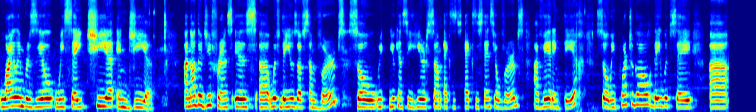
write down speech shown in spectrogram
while in Brazil, we say chia and gia. Another difference is uh, with the use of some verbs. So we, you can see here some ex existential verbs, haver and ter. So in Portugal, they would say uh,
